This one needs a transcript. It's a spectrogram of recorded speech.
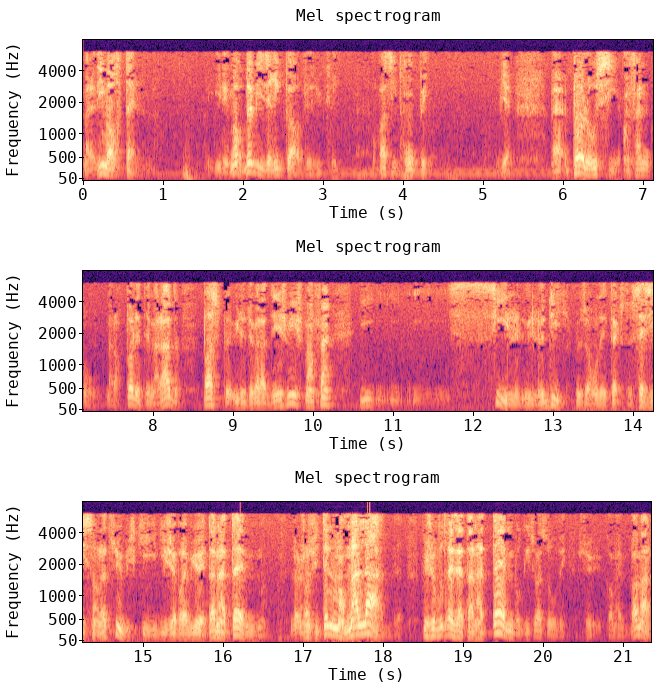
maladie mortelle. Il est mort de miséricorde, Jésus-Christ. On va s'y tromper. Bien. Ben, Paul aussi, en fin de compte. Alors Paul était malade, il était malade des Juifs, mais enfin, il, il, le dit, nous aurons des textes saisissants là-dessus, puisqu'il dit j'aimerais mieux être anathème. J'en suis tellement malade que je voudrais être anathème pour qu'il soit sauvé. C'est quand même pas mal.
